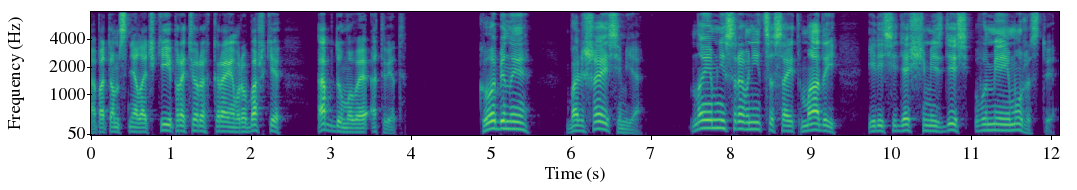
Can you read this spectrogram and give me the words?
а потом снял очки и протер их краем рубашки, обдумывая ответ. Кобины большая семья, но им не сравнится с Айтмадой или сидящими здесь в уме и мужестве.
